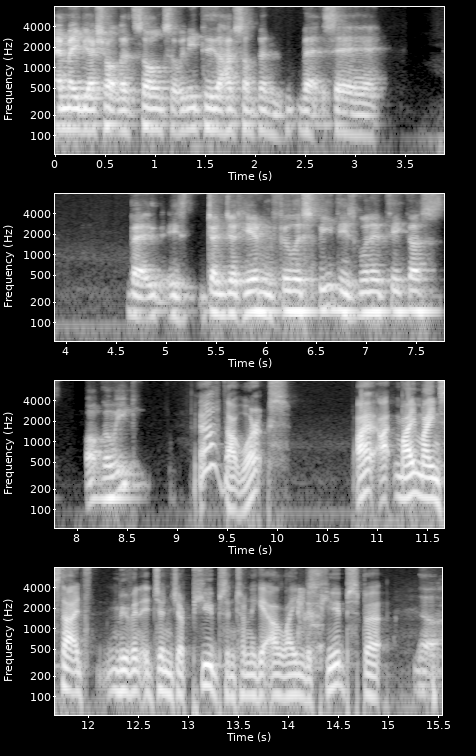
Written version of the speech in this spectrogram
it might be a short-lived song, so we need to have something that's uh, that is ginger here and full of speed. He's going to take us up the league. Yeah, that works. I, I my mind started moving to ginger pubes and trying to get aligned with pubes, but No,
